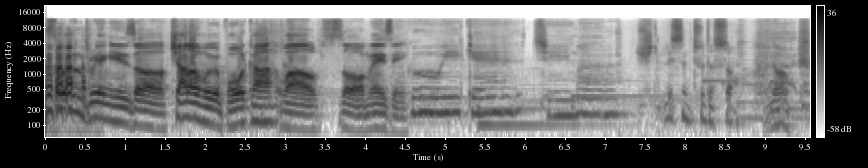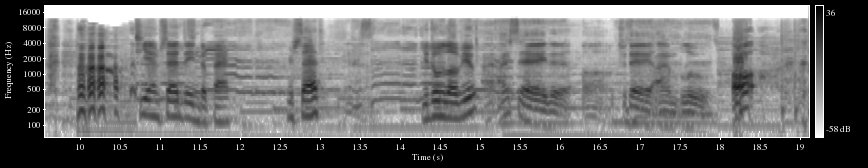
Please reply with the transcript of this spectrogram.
Something drink is a shot of vodka. Wow, so amazing. Shh, listen to the song. No. TM said in the back. You're sad? You don't love you? I, I said uh, today I am blue. Oh.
